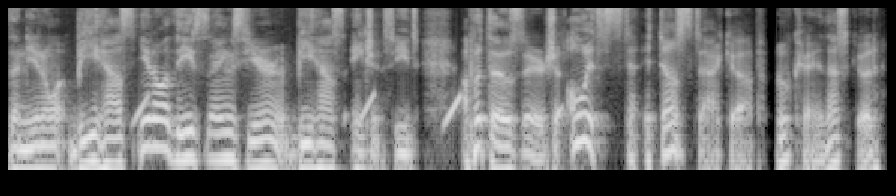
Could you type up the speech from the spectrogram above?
then you know what? Bee house. You know what? These things here, bee house ancient seeds. I'll put those there. Oh, it's it does stack up. Okay, that's good.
